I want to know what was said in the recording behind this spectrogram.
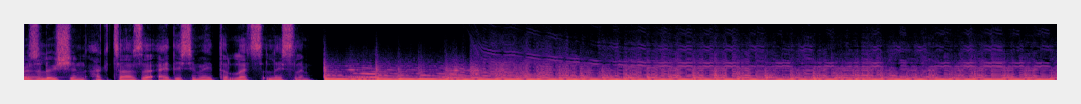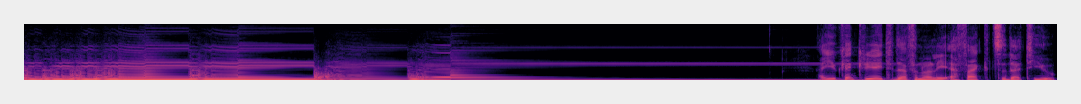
Resolution acts as a decimator. Let's listen. And you can create definitely effects that you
